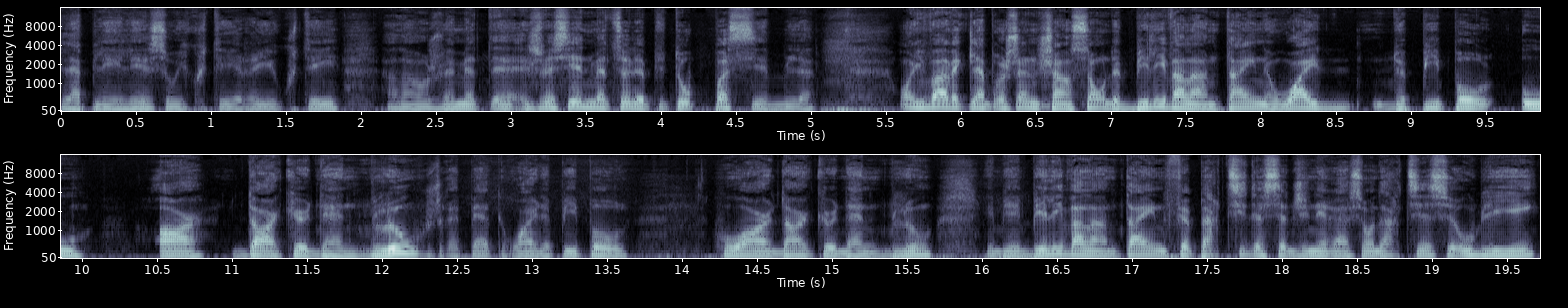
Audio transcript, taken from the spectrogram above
la playlist ou écouter, réécouter, alors je vais, mettre, euh, je vais essayer de mettre ça le plus tôt possible. On y va avec la prochaine chanson de Billy Valentine, Why the People Who Are Darker Than Blue. Je répète, Why the People Who Are Darker Than Blue. Eh bien, Billy Valentine fait partie de cette génération d'artistes oubliés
